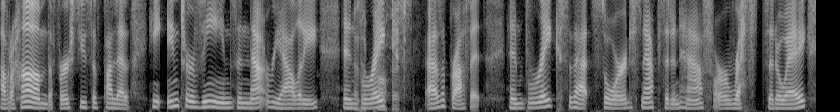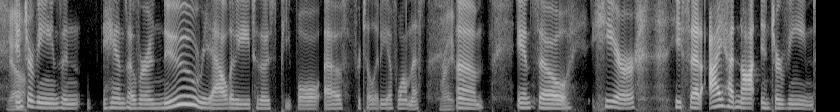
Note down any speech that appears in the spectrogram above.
Abraham, the first use of Palel, he intervenes in that reality and As a breaks as a prophet and breaks that sword, snaps it in half or wrests it away, Yeah. intervenes and hands over a new reality to those people of fertility, of wellness. right. Um, and so here he said, I had not intervened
